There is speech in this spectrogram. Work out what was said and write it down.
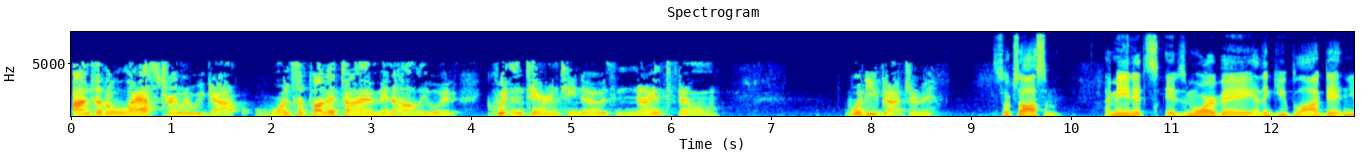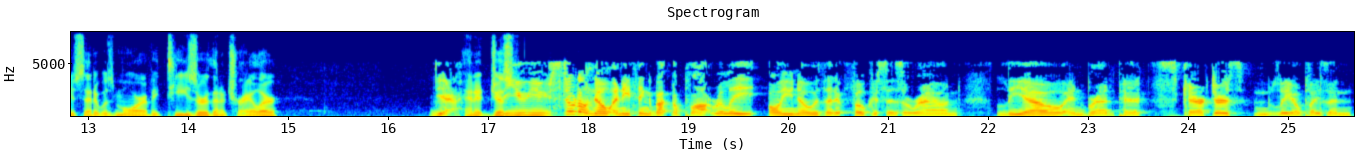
on to the last trailer we got. Once Upon a Time in Hollywood, Quentin Tarantino's ninth film. What do you got, Jimmy? This looks awesome. I mean, it's it's more of a. I think you blogged it and you said it was more of a teaser than a trailer. Yeah, And it just- you you still don't know anything about the plot really. All you know is that it focuses around Leo and Brad Pitt's characters. Leo plays an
